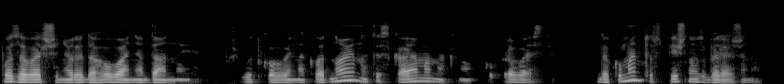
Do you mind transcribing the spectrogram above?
По завершенню редагування даної прибуткової накладної натискаємо на кнопку Провести. Документ успішно збережено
